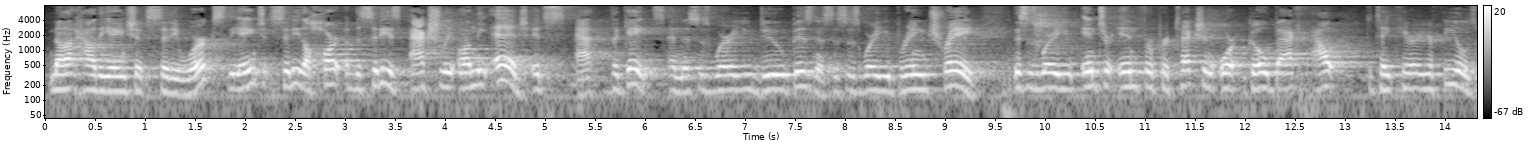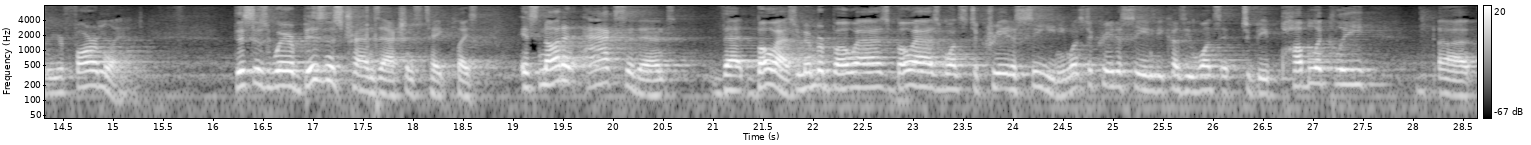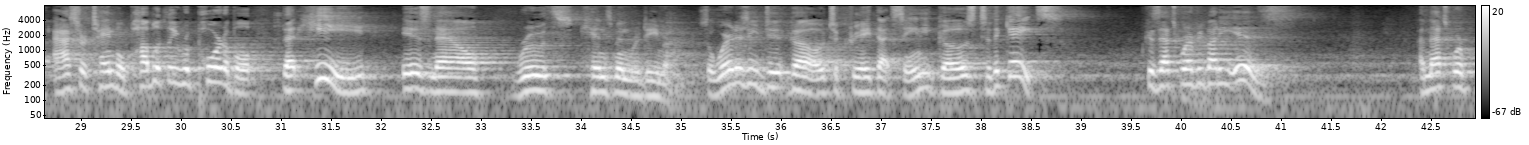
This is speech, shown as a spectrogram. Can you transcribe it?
not how the ancient city works. The ancient city, the heart of the city, is actually on the edge. It's at the gates. And this is where you do business. This is where you bring trade. This is where you enter in for protection or go back out to take care of your fields or your farmland. This is where business transactions take place. It's not an accident that Boaz, remember Boaz? Boaz wants to create a scene. He wants to create a scene because he wants it to be publicly uh, ascertainable, publicly reportable that he is now Ruth's kinsman redeemer. So, where does he do, go to create that scene? He goes to the gates because that's where everybody is. And that's where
